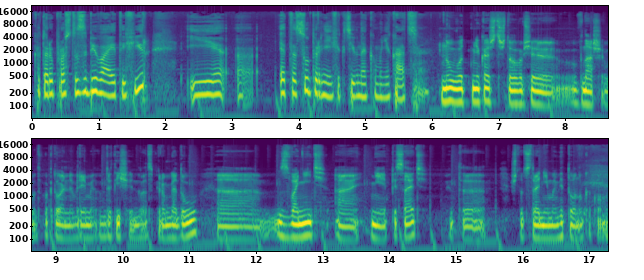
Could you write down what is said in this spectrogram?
который просто забивает эфир, и э, это супер неэффективная коммуникация. Ну вот мне кажется, что вообще в наше вот в актуальное время, в 2021 году, э, звонить, а не писать, это что-то сродни мавитону какому-то.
